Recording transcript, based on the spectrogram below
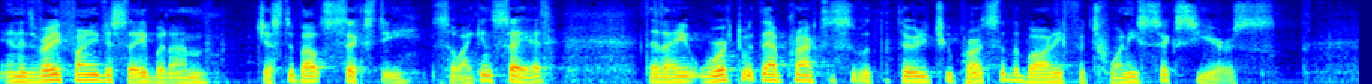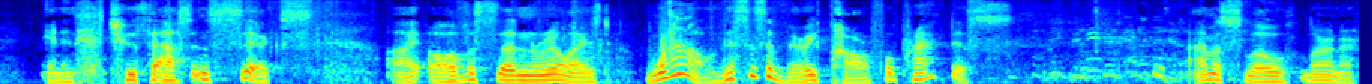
And it's very funny to say, but I'm just about 60, so I can say it, that I worked with that practice with the 32 parts of the body for 26 years. And in 2006, I all of a sudden realized, wow, this is a very powerful practice. I'm a slow learner,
